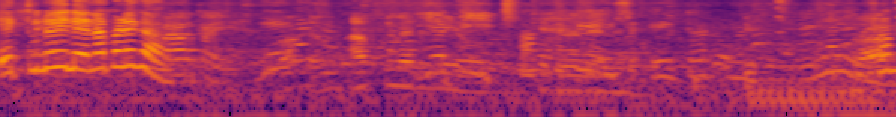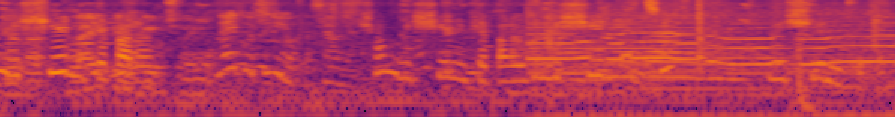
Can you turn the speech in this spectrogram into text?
एक किलो ही लेना पड़ेगा आपकी मर्जी है कितने देना সব মিশিয়ে নিতে পারো সব মিশিয়ে নিতে পারো ওই যে মিশিয়ে নিয়েছে মিশিয়ে নিতে পারো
